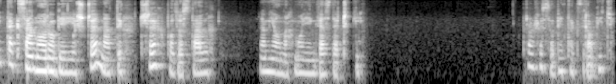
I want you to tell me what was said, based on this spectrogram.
I tak samo robię jeszcze na tych trzech pozostałych ramionach mojej gwiazdeczki. Proszę sobie tak zrobić.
